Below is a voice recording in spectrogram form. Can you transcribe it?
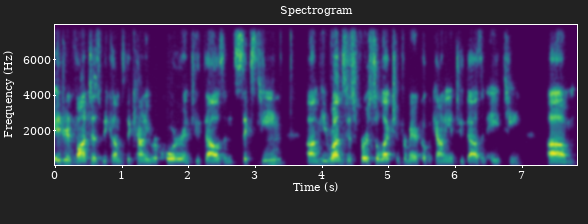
Adrian Fontes becomes the county recorder in 2016. Um, he runs his first election for Maricopa County in 2018. Um,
